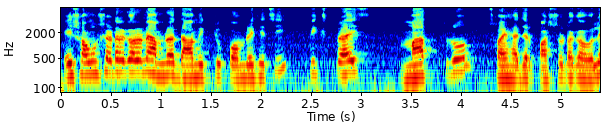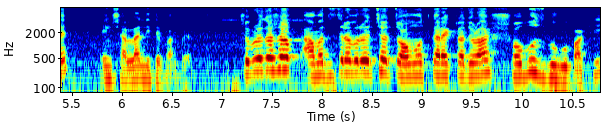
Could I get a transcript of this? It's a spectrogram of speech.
এই সমস্যাটার কারণে আমরা দাম একটু কম রেখেছি। ফিক্সড প্রাইস মাত্র ছয় হাজার পাঁচশো টাকা হলে ইনশাল্লাহ নিতে পারবেন। সুপ্রিয় দর্শক, আমাদের সেরাবে রয়েছে চমৎকার একটা জোড়া সবুজ ঘুঘু পাখি।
